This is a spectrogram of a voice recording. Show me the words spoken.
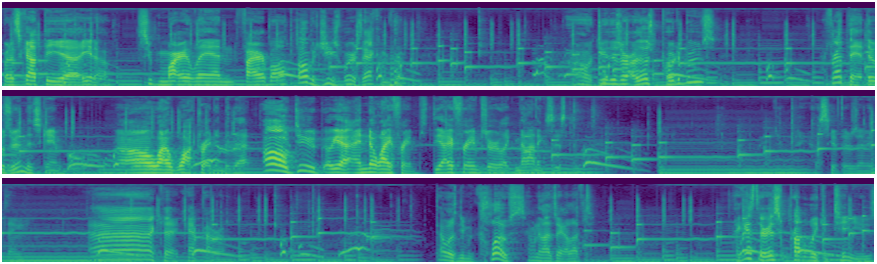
But it's got the, uh, you know, Super Mario Land Fireball. Oh, geez, where's that come from? Oh, dude, those are, are those Podoboos? I forgot that those are in this game. Oh, I walked right into that. Oh, dude. Oh, yeah, and no iframes. The iframes are, like, non-existent. Let's see if there's anything. Uh, okay, can't power up. That wasn't even close. How many lives I got left? I guess there is probably continues.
